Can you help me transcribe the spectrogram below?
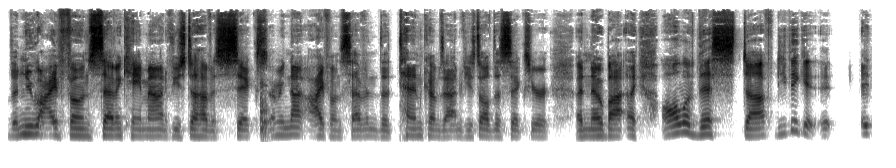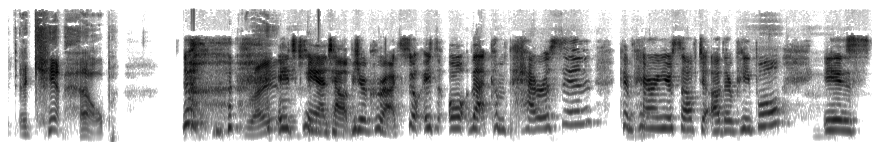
the new iPhone 7 came out. If you still have a 6, I mean, not iPhone 7, the 10 comes out. And if you still have the 6, you're a no buy. Like all of this stuff, do you think it, it, it, it can't help? right? It can't help. You're correct. So it's all that comparison, comparing yourself to other people is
